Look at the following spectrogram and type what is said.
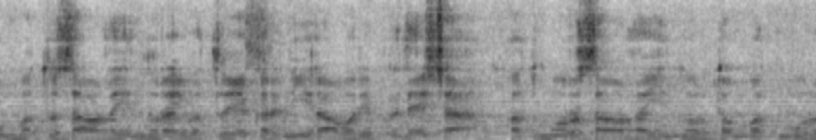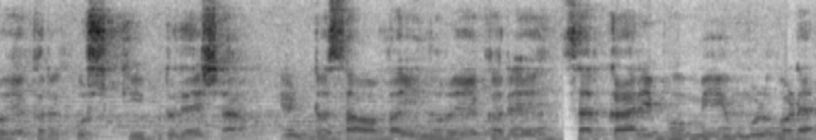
ಒಂಬತ್ತು ಸಾವಿರದ ಇನ್ನೂರ ಐವತ್ತು ಎಕರೆ ನೀರಾವರಿ ಪ್ರದೇಶ, ಹದಿಮೂರು ಸಾವಿರದ ಇನ್ನೂರ ತೊಂಬತ್ಮೂರು ಎಕರೆ ಖುಷ್ಕಿ ಪ್ರದೇಶ, ಎಂಟು ಸಾವಿರದ ಐನೂರು ಎಕರೆ ಸರ್ಕಾರಿ ಭೂಮಿ ಮುಳುಗಡೆ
